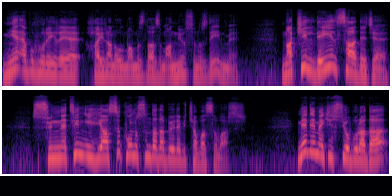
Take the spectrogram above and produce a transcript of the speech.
Niye Ebu Hureyre'ye hayran olmamız lazım anlıyorsunuz değil mi? Nakil değil sadece sünnetin ihyası konusunda da böyle bir çabası var. Ne demek istiyor burada?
